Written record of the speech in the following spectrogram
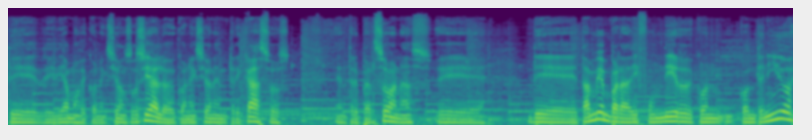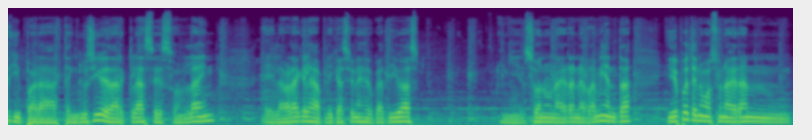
de, digamos de conexión social o de conexión entre casos, entre personas, eh, de, también para difundir con- contenidos y para hasta inclusive dar clases online. Eh, la verdad que las aplicaciones educativas son una gran herramienta. Y después tenemos una gran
